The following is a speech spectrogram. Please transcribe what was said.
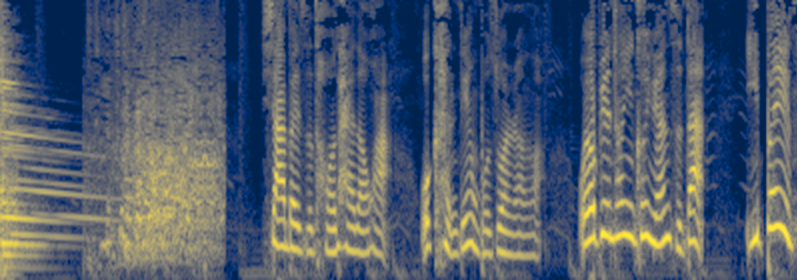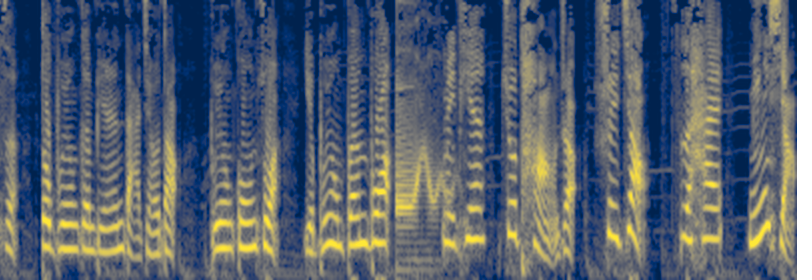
下辈子投胎的话，我肯定不做人了，我要变成一颗原子弹，一辈子都不用跟别人打交道，不用工作，也不用奔波，每天就躺着睡觉、自嗨、冥想，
